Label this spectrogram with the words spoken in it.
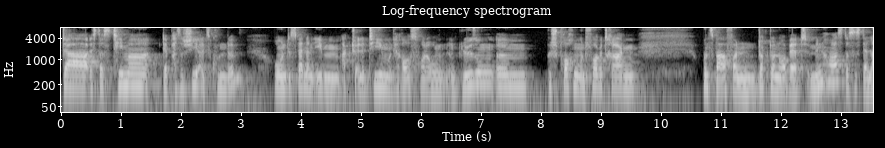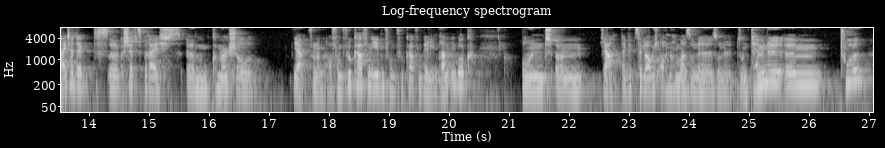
Da ist das Thema der Passagier als Kunde und es werden dann eben aktuelle Themen und Herausforderungen und Lösungen ähm, besprochen und vorgetragen. Und zwar von Dr. Norbert Minhorst, das ist der Leiter der, des äh, Geschäftsbereichs ähm, Commercial, ja, von, auch vom Flughafen eben, vom Flughafen Berlin-Brandenburg. Und ähm, ja, da gibt's da, glaube ich, auch noch mal so eine, so eine so ein Terminal-Tour. Ähm,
